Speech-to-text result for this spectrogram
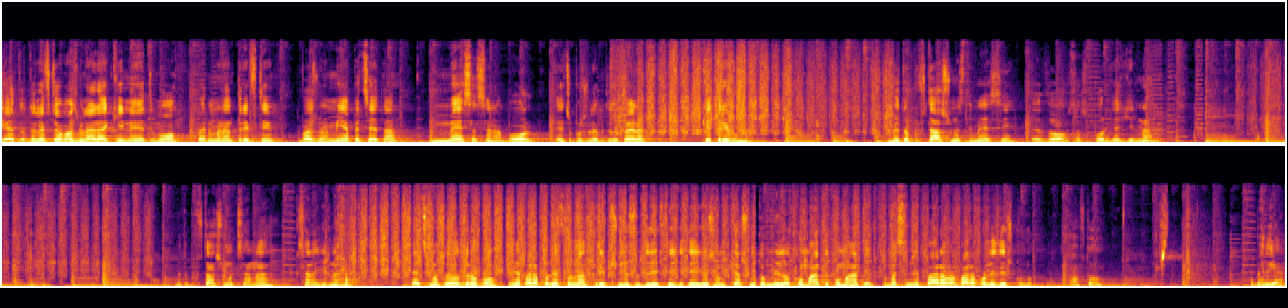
Και το τελευταίο μας μιλαράκι είναι έτοιμο. Παίρνουμε ένα τρίφτη, βάζουμε μία πετσέτα μέσα σε ένα μπολ, έτσι όπως βλέπετε εδώ πέρα, και τρίβουμε. Με το που φτάσουμε στη μέση, εδώ, στα σπόρια, γυρνάμε. Με το που φτάσουμε ξανά, ξαναγυρνάμε. Έτσι με αυτόν τον τρόπο είναι πάρα πολύ εύκολο να τρίψουμε στον τρίφτη, γιατί αλλιώς αν πιάσουμε το μήλο κομμάτι-κομμάτι, θα μας είναι πάρα, πάρα πολύ δύσκολο. Αυτό. Παιδιά.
